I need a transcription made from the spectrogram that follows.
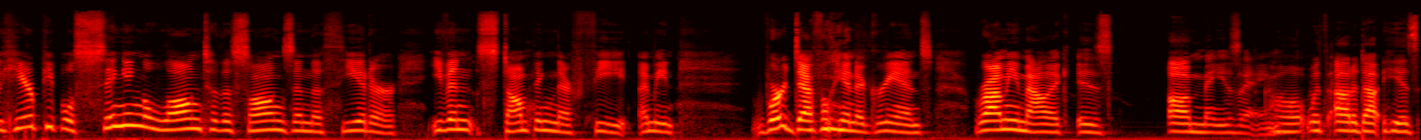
hear people singing along to the songs in the theater, even stomping their feet. I mean, we're definitely in agreement. Rami Malek is amazing. Oh, without a doubt, he is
